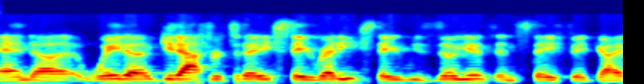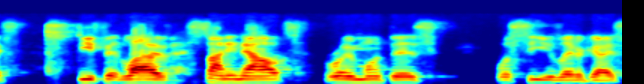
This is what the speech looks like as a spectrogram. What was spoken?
And uh, way to get after it today. Stay ready, stay resilient, and stay fit, guys. Be Fit Live signing out. Roy Montes. We'll see you later, guys.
